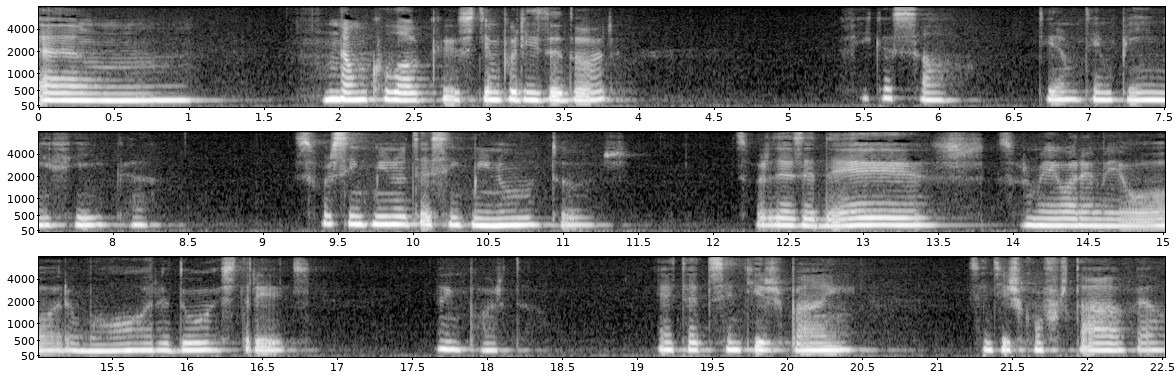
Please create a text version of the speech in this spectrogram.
um, não coloques temporizador, fica só, tira um tempinho e fica. Se for 5 minutos, é 5 minutos. Se for 10, é 10. Se for meia hora, é meia hora. Uma hora, duas, três. Não importa. É até te sentires bem, sentires confortável.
